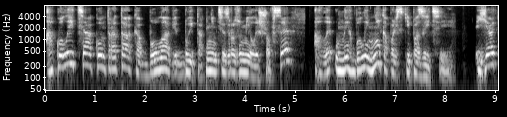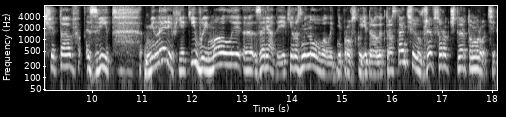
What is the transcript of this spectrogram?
А коли ця контратака була відбита, німці зрозуміли, що все але у них були нікопольські позиції. Я читав звіт мінерів, які виймали е, заряди, які розміновували Дніпровську гідроелектростанцію вже в 44-му році.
